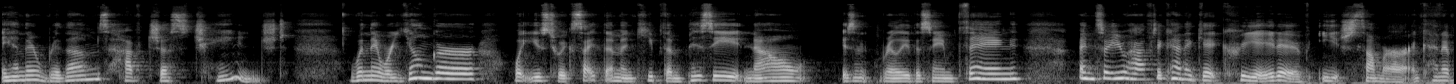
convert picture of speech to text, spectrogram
and their rhythms have just changed. When they were younger, what used to excite them and keep them busy now isn't really the same thing. And so you have to kind of get creative each summer and kind of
